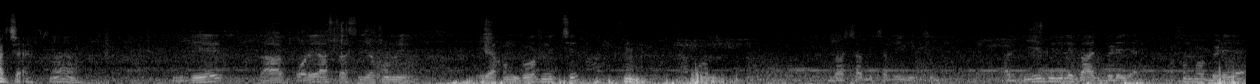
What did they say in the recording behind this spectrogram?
আচ্ছা। হ্যাঁ। দিয়ে তারপরে আস্তে আস্তে যখন এ- এ এখন গ্রোথ নিচ্ছে এখন দশ ছাব্বিশ ছাব্বিশ দিচ্ছি। আর ডিএপি দিলে গাছ বেড়ে যায় অসম্ভব বেড়ে যায়।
